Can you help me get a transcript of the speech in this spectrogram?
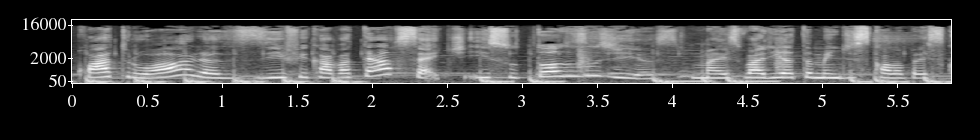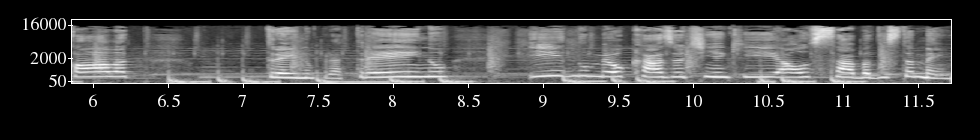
quatro horas e ficava até às sete. Isso todos os dias, mas varia também de escola para escola, treino para treino. E no meu caso eu tinha que ir aos sábados também,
